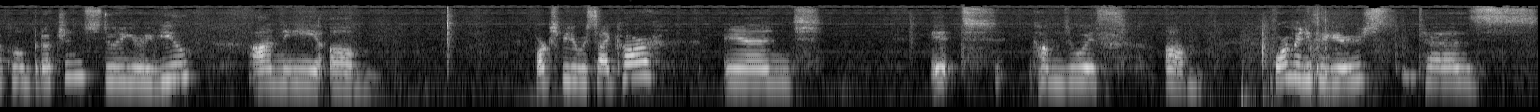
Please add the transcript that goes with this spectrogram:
Stockholm Productions doing a review on the um, BARC Speeder with Sidecar, and it comes with um, four minifigures. It has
